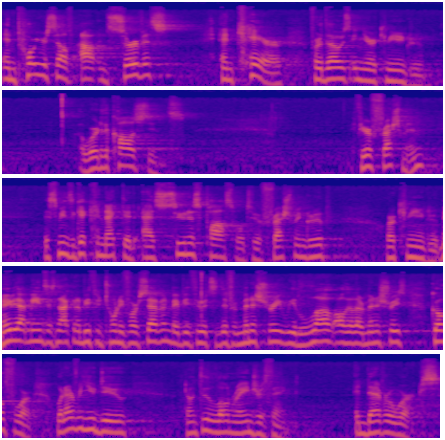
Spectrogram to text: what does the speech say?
and pour yourself out in service and care for those in your community group. A word to the college students. If you're a freshman, this means to get connected as soon as possible to a freshman group or a community group. Maybe that means it's not going to be through 24 7, maybe through it's a different ministry. We love all the other ministries. Go for it. Whatever you do, don't do the Lone Ranger thing. It never works.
